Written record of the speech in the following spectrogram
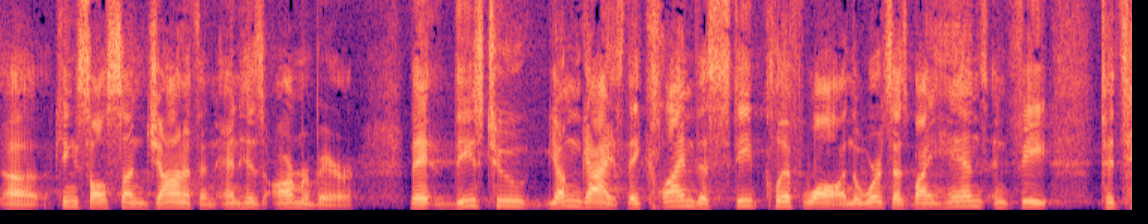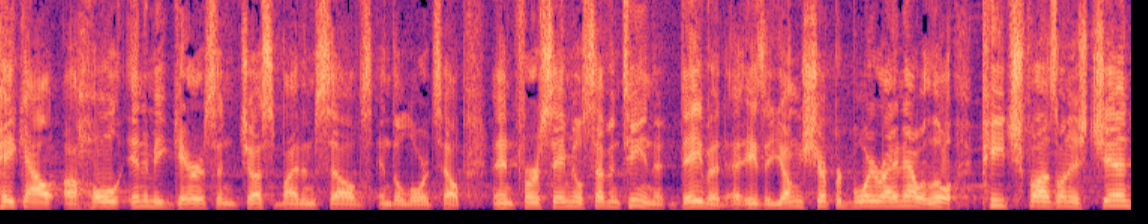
uh, King Saul's son Jonathan and his armor bearer. They, these two young guys, they climbed this steep cliff wall, and the word says, by hands and feet to take out a whole enemy garrison just by themselves in the Lord's help. In 1 Samuel 17, David, he's a young shepherd boy right now with a little peach fuzz on his chin,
